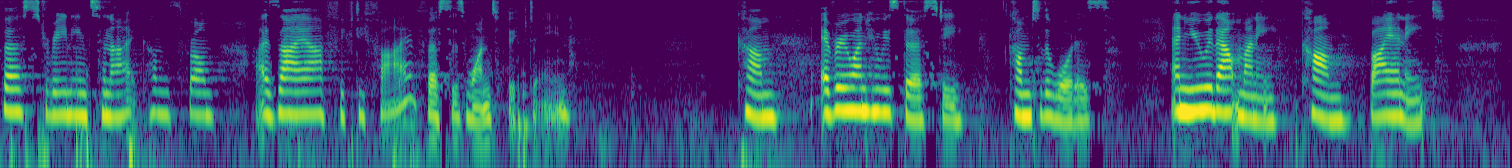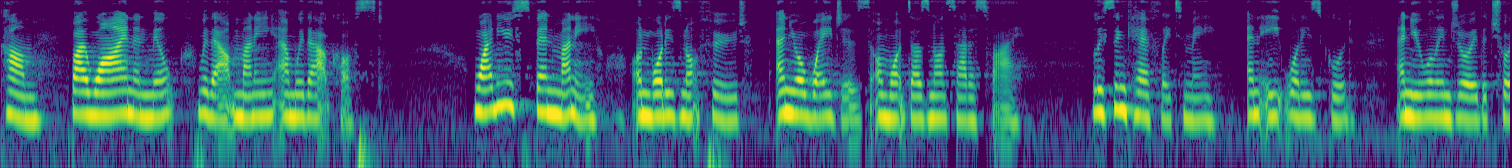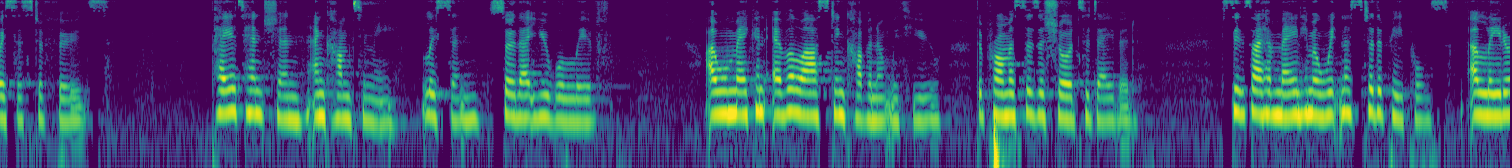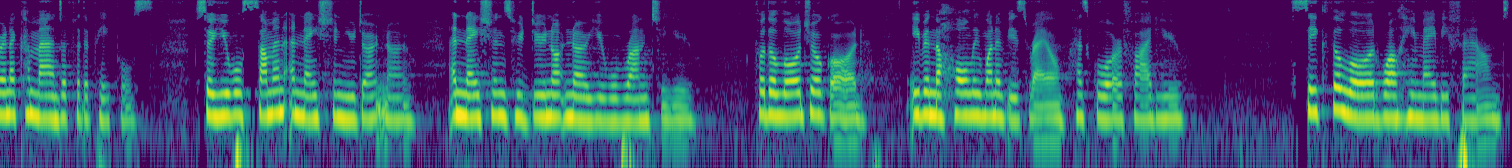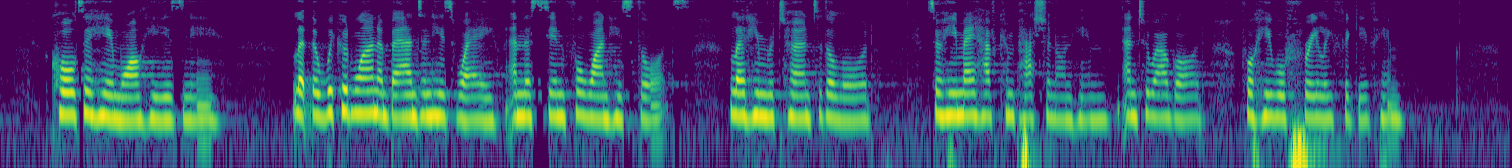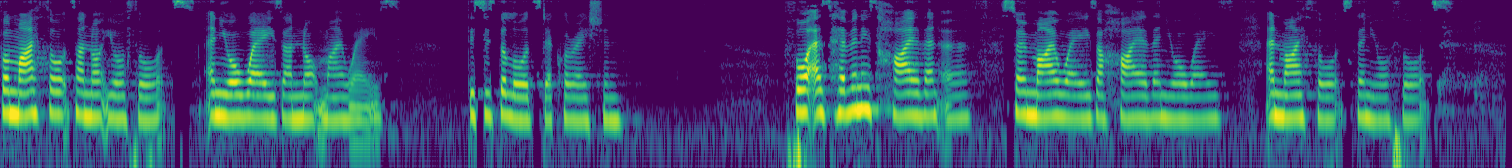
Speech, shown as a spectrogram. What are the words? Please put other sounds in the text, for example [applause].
First reading tonight comes from Isaiah 55, verses 1 to 15. Come, everyone who is thirsty, come to the waters. And you without money, come, buy and eat. Come, buy wine and milk without money and without cost. Why do you spend money on what is not food, and your wages on what does not satisfy? Listen carefully to me, and eat what is good and you will enjoy the choicest of foods. Pay attention and come to me. Listen, so that you will live. I will make an everlasting covenant with you, the promises assured to David. Since I have made him a witness to the peoples, a leader and a commander for the peoples, so you will summon a nation you don't know, and nations who do not know you will run to you. For the Lord your God, even the Holy One of Israel, has glorified you. Seek the Lord while he may be found. Call to him while he is near. Let the wicked one abandon his way, and the sinful one his thoughts. Let him return to the Lord, so he may have compassion on him, and to our God, for he will freely forgive him. For my thoughts are not your thoughts, and your ways are not my ways. This is the Lord's declaration. For as heaven is higher than earth, so my ways are higher than your ways, and my thoughts than your thoughts.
